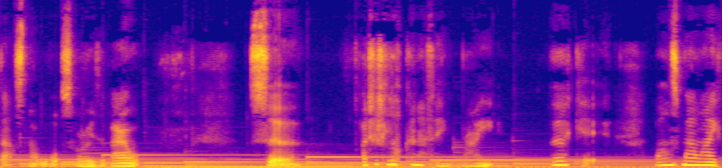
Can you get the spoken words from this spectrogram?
that's not what sorry is about. So I just look and I think, right, okay, whilst my life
